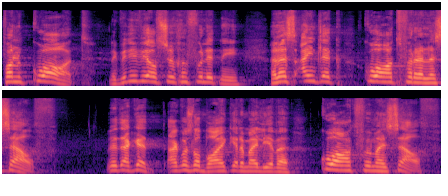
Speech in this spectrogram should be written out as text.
van kwaad. Ek weet nie jy al so gevoel het nie. Hulle is eintlik kwaad vir hulle self. Weet ek het, ek was al baie keer in my lewe kwaad vir myself.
